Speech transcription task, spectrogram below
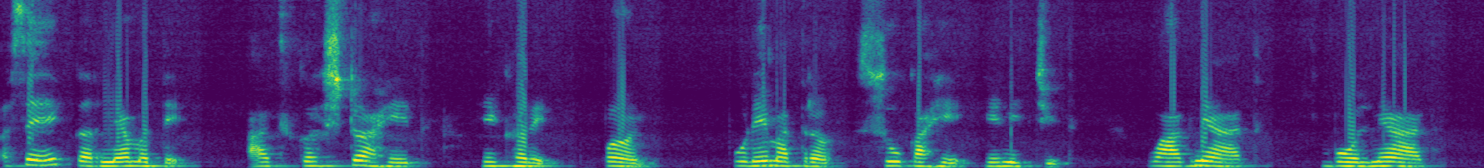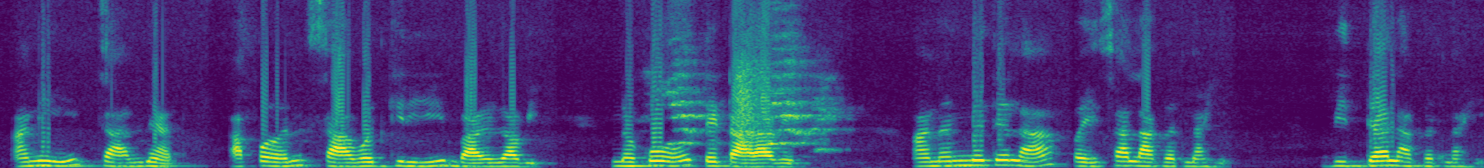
असे करण्यामध्ये आज कष्ट आहेत हे खरे पण पुढे मात्र सुख आहे हे निश्चित. वागण्यात बोलण्यात आणि चालण्यात आपण सावधगिरी बाळगावी. नको ते टाळावे. अनन्यतेला पैसा लागत नाही विद्या लागत नाही.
